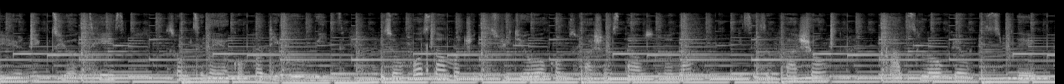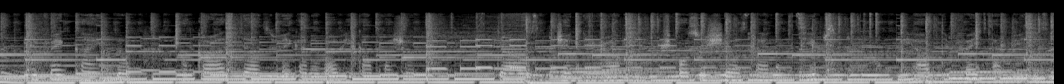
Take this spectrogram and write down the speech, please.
something unique to your taste something that you're comfortable with. If it's your first time watching this video. Welcome to fashion styles Lola. this is a fashion catalog we display different kinds of ankara styles different kind of african fashion styles in general. We also share styling tips. We have different amazing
